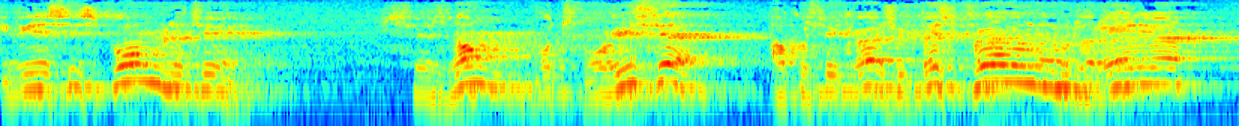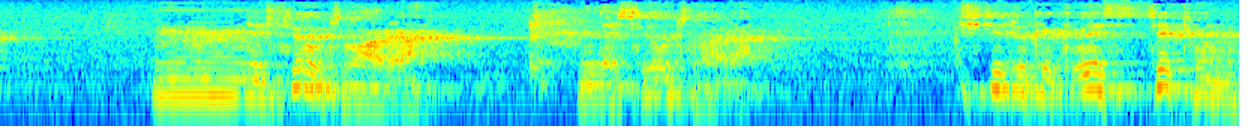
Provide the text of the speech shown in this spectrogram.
И вие си спомняте, сезон отвори се, ако се каже без правилно ударение, не се отваря. Не се отваря. Вижте до каква степен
